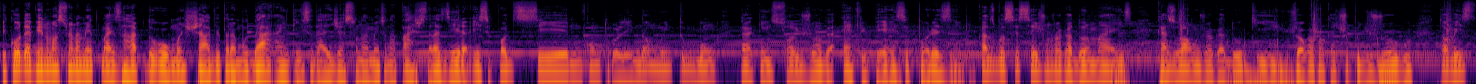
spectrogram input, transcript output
Ficou devendo um acionamento mais rápido ou uma chave para mudar a intensidade de acionamento na parte traseira, esse pode ser um controle não muito bom para quem só joga FPS, por exemplo. Caso você seja um jogador mais casual, um jogador que joga qualquer tipo de jogo, talvez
